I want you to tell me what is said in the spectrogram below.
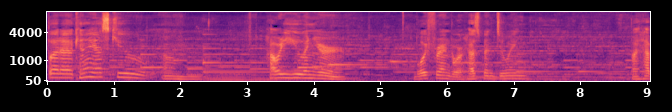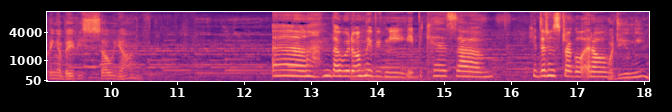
But uh, can I ask you, um, how are you and your boyfriend or husband doing? by having a baby so young? Uh, that would only be me because um, he didn't struggle at all. What do you mean?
